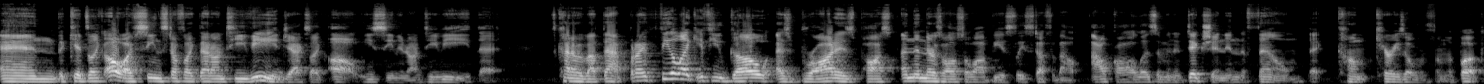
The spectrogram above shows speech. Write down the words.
and the kid's like, "Oh, I've seen stuff like that on TV," and Jack's like, "Oh, he's seen it on TV." That it's kind of about that. But I feel like if you go as broad as possible, and then there's also obviously stuff about alcoholism and addiction in the film that come carries over from the book.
